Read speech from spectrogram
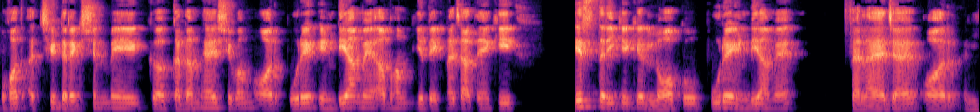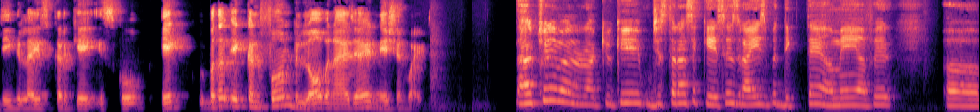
बहुत अच्छी डायरेक्शन में एक कदम है शिवम और पूरे इंडिया में अब हम ये देखना चाहते हैं कि इस तरीके के लॉ को पूरे इंडिया में फैलाया जाए और लीगलाइज करके इसको एक मतलब एक कंफर्म्ड लॉ बनाया जाए नेशन वाइड एक्चुअली मैं क्योंकि जिस तरह से केसेस राइज पे दिखते हैं हमें या फिर आ,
